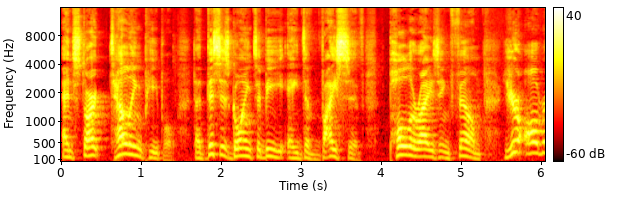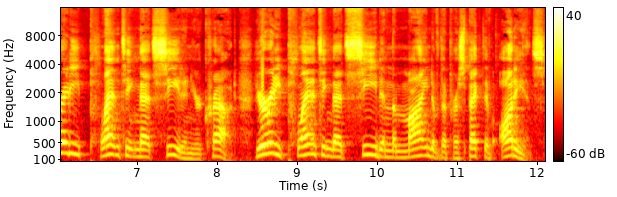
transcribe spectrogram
and start telling people that this is going to be a divisive, polarizing film, you're already planting that seed in your crowd. You're already planting that seed in the mind of the prospective audience.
